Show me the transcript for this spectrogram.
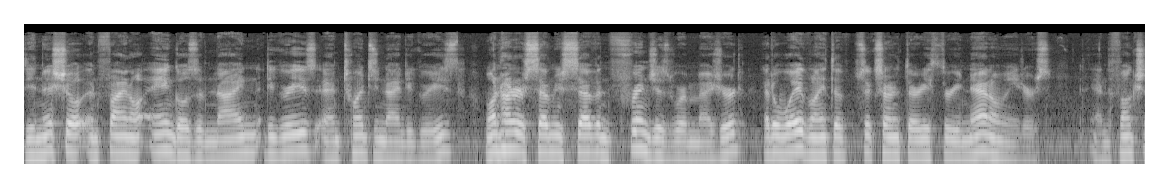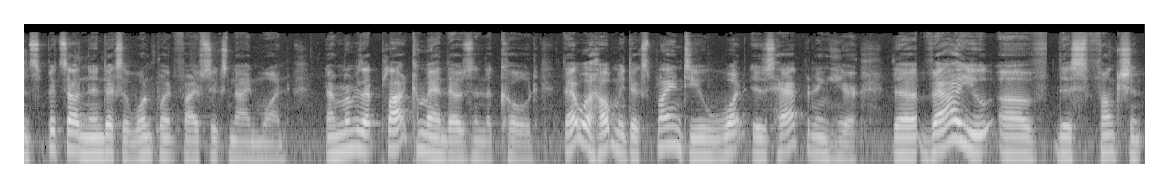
the initial and final angles of 9 degrees and 29 degrees. 177 fringes were measured at a wavelength of 633 nanometers, and the function spits out an index of 1.5691. Now remember that plot command that was in the code. That will help me to explain to you what is happening here. The value of this function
